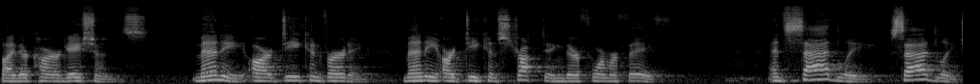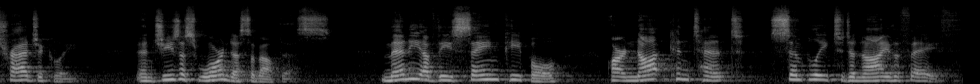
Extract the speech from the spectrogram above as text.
by their congregations. Many are deconverting. Many are deconstructing their former faith. And sadly, sadly, tragically, and Jesus warned us about this, many of these same people are not content simply to deny the faith.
